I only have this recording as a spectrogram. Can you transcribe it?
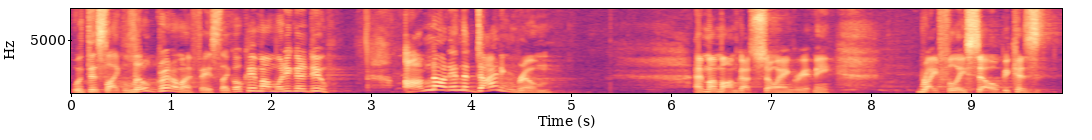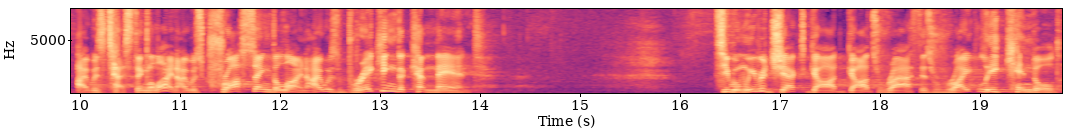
with this like little grin on my face, like, okay, mom, what are you gonna do? I'm not in the dining room. And my mom got so angry at me, rightfully so, because I was testing the line. I was crossing the line. I was breaking the command. See, when we reject God, God's wrath is rightly kindled.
